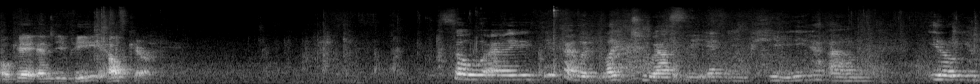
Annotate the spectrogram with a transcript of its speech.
Okay, NDP, healthcare. So I think I would like to ask the NDP, um, you know, you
